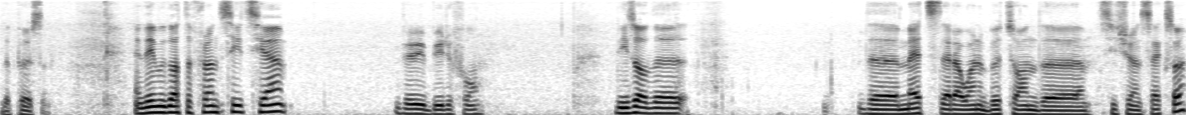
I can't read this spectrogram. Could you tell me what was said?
The person. And then we got the front seats here. Very beautiful these are the the mats that I want to put on the Citroen Saxo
